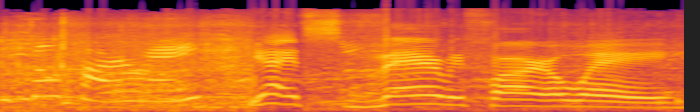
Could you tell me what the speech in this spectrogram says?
It's so far away. Yeah, it's very far away.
